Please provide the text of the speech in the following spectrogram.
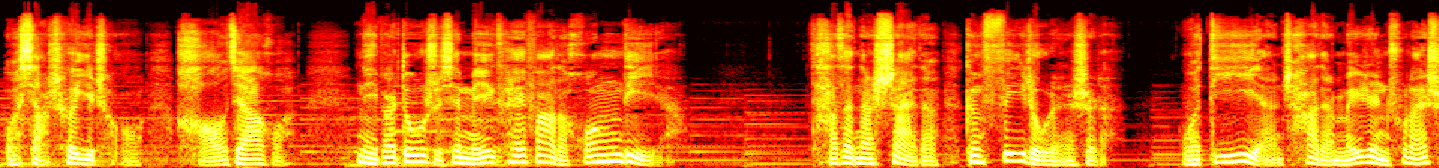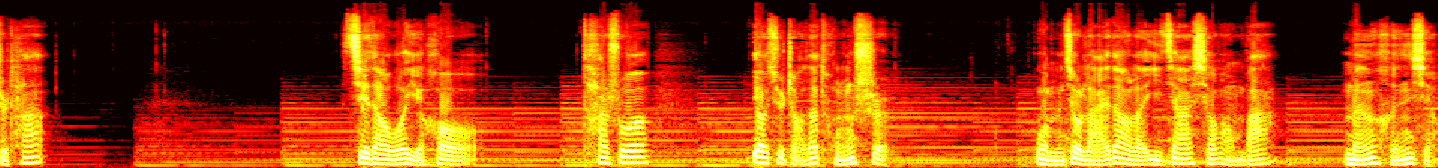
我下车一瞅，好家伙，那边都是些没开发的荒地呀。他在那晒得跟非洲人似的，我第一眼差点没认出来是他。接到我以后，他说要去找他同事，我们就来到了一家小网吧，门很小，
